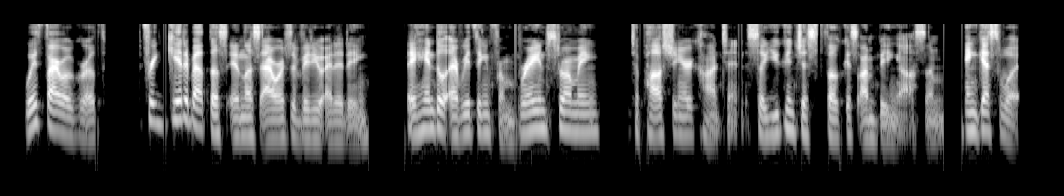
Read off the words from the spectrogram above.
With Viral Growth, forget about those endless hours of video editing. They handle everything from brainstorming to polishing your content so you can just focus on being awesome. And guess what?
